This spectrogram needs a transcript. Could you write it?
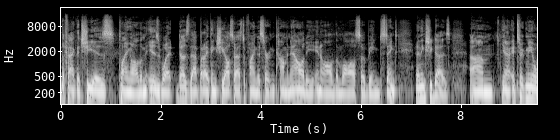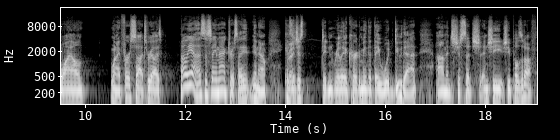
the fact that she is playing all of them is what does that, but I think she also has to find a certain commonality in all of them while also being distinct. And I think she does. Um, you know, it took me a while when I first saw it to realize, oh, yeah, that's the same actress. I, you know, because it just didn't really occur to me that they would do that. Um, it's just such, and she she pulls it off.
